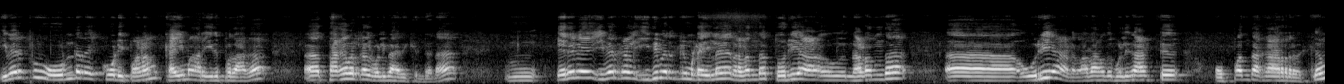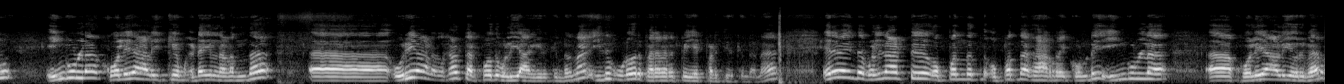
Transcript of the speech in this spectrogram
இவருக்கு ஒன்றரை கோடி பணம் கைமாறி இருப்பதாக தகவல்கள் வெளிவாகின்றன எனவே இவர்கள் இருவருக்கும் இடையில் நடந்த தொரியா நடந்த உரையாடல் அதாவது வெளிநாட்டு ஒப்பந்தக்காரருக்கும் இங்குள்ள கொலையாளிக்கும் இடையில் நடந்த ஆஹ், உரையாடல்கள் தற்போது வெளியாகி இருக்கின்றன. இது கூட ஒரு பரபரப்பை ஏற்படுத்தியிருக்கின்றன. எனவே இந்த வெளிநாட்டு ஒப்பந்த ஒப்பந்தக்காரரை கொண்டு இங்குள்ள கொலையாளி ஒருவர்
